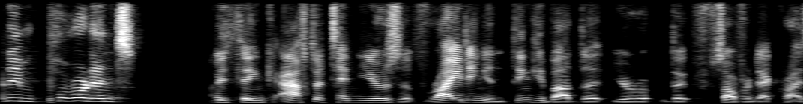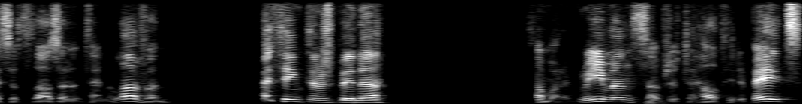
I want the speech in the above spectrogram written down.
An important, I think, after 10 years of writing and thinking about the euro, the sovereign debt crisis of 2010 11, I think there's been a somewhat agreement, subject to healthy debates,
